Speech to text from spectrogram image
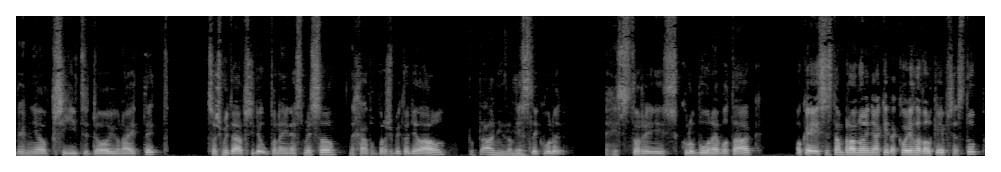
by měl přijít do United, což mi teda přijde úplný nesmysl. Nechápu, proč by to dělal. Totální za mě. Jestli kvůli historii z klubu nebo tak. OK, jestli tam plánuje nějaký takovýhle velký přestup,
